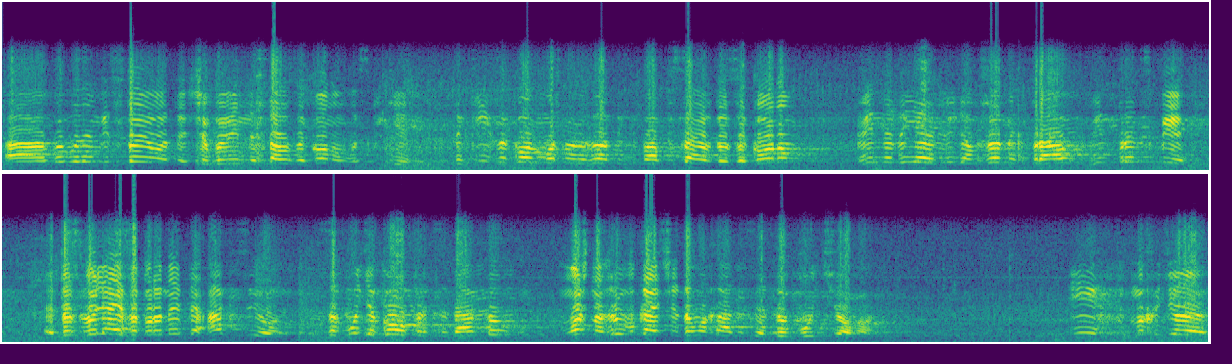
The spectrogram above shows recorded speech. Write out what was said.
А ми будемо відстоювати, щоб він не став законом, оскільки такий закон можна назвати хіба псевдозаконом. Він не дає людям жодних прав. Він, в принципі, дозволяє заборонити акцію за будь-якого прецеденту. Можна, грубо кажучи, домагатися до будь-чого. І ми хотіли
